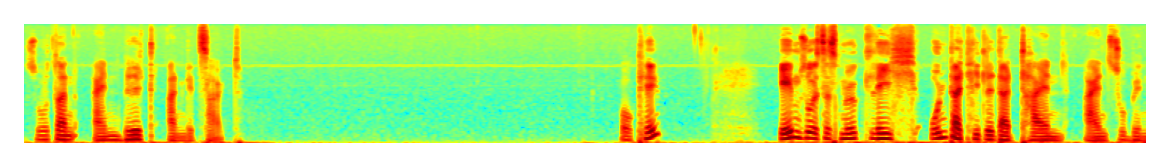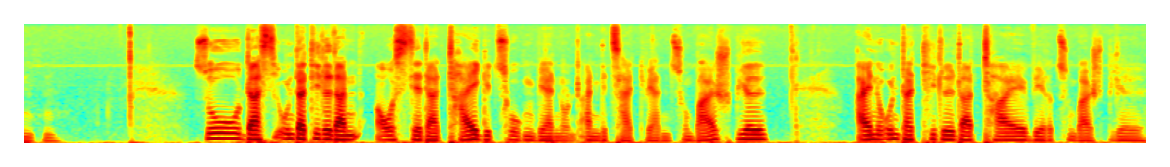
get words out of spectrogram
So wird dann ein Bild angezeigt. Okay. Ebenso ist es möglich, Untertiteldateien einzubinden so dass die Untertitel dann aus der Datei gezogen werden und angezeigt werden. Zum Beispiel eine Untertiteldatei wäre zum Beispiel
